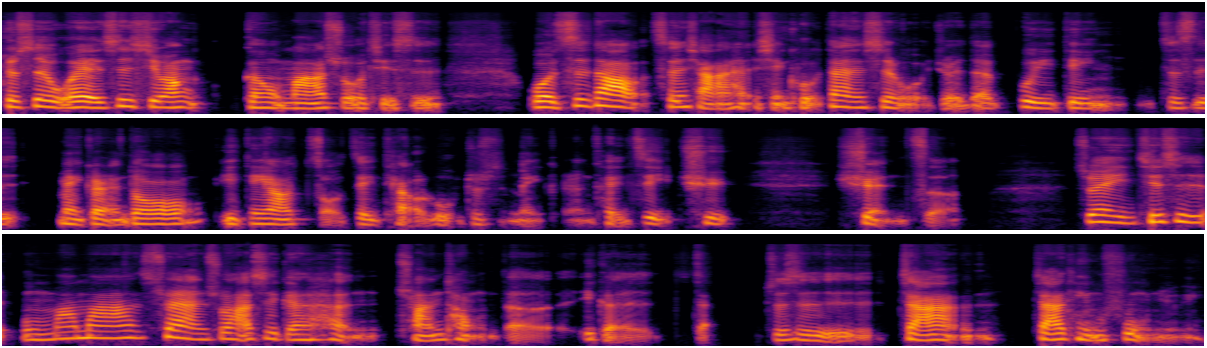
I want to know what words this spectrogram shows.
就是我也是希望跟我妈说，其实我知道生小孩很辛苦，但是我觉得不一定就是每个人都一定要走这条路，就是每个人可以自己去选择。所以其实我妈妈虽然说她是一个很传统的一个家，就是家家庭妇女。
